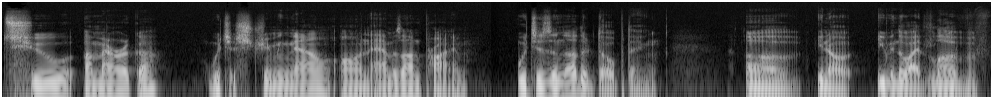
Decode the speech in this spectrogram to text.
to America, which is streaming now on Amazon Prime, which is another dope thing. Of you know, even though I love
